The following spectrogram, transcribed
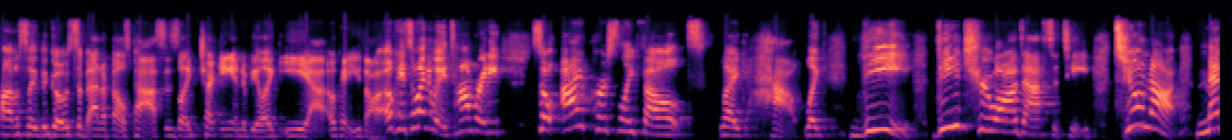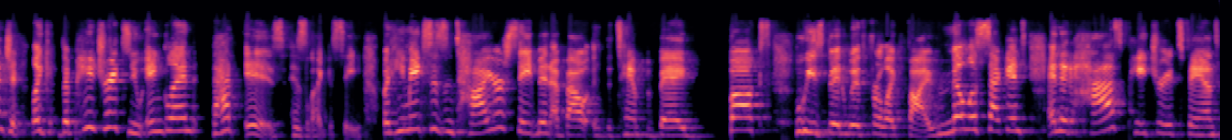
honestly, the ghost of NFL's past is like checking in to be like, yeah, okay, you thought. Okay. So, anyway, Tom Brady. So, I personally felt like how? Like, the, the true audacity to not mention, like, the Patriots, New England, that is his legacy. But he makes his entire statement about the Tampa Bay Bucks, who he's been with for like five milliseconds. And it has Patriots fans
